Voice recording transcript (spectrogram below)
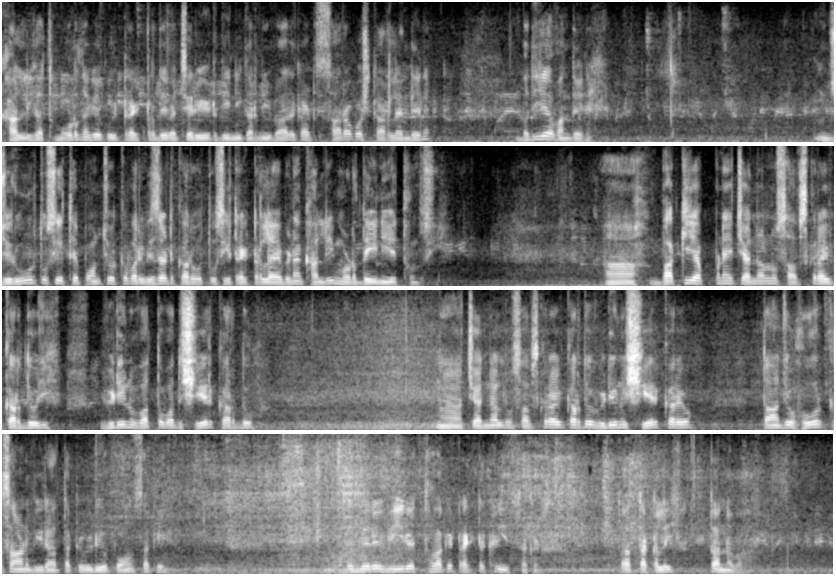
ਖਾਲੀ ਹੱਥ ਮੋੜ ਦਾਂਗੇ ਕੋਈ ਟਰੈਕਟਰ ਦੇ ਵਿੱਚ ਰੇਟ ਦੀ ਨਹੀਂ ਕਰਨੀ। ਬਾਅਦ ਘਟ ਸਾਰਾ ਕੁਝ ਕਰ ਲੈਂਦੇ ਨੇ। ਵਧੀਆ ਬੰਦੇ ਨੇ। ਜ਼ਰੂਰ ਤੁਸੀਂ ਇੱਥੇ ਪਹੁੰਚੋ। ਇੱਕ ਵਾਰ ਵਿਜ਼ਿਟ ਕਰੋ। ਤੁਸੀਂ ਟਰੈਕਟਰ ਲੈ ਬਿਨਾ ਖਾਲੀ ਮੁੜਦੇ ਹੀ ਨਹੀਂ ਇੱਥੋਂ ਤੁਸੀਂ। ਬਾਕੀ ਆਪਣੇ ਚੈਨਲ ਨੂੰ ਸਬਸਕ੍ਰਾਈਬ ਕਰ ਦਿਓ ਜੀ। ਵੀਡੀਓ ਨੂੰ ਵੱਧ ਤੋਂ ਵੱਧ ਸ਼ੇਅਰ ਕਰ ਦਿਓ। ਚੈਨਲ ਨੂੰ ਸਬਸਕ੍ਰਾਈਬ ਕਰ ਦਿਓ, ਵੀਡੀਓ ਨੂੰ ਸ਼ੇਅਰ ਕਰਿਓ ਤਾਂ ਜੋ ਹੋਰ ਕਿਸਾਨ ਵੀਰਾਂ ਤੱਕ ਵੀਡੀਓ ਪਹੁੰਚ ਸਕੇ ਤੇ ਮੇਰੇ ਵੀਰ ਇੱਥੋਂ ਆ ਕੇ ਟਰੈਕਟਰ ਖਰੀਦ ਸਕਣ। ਤਦ ਤੱਕ ਲਈ ਧੰਨਵਾਦ।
